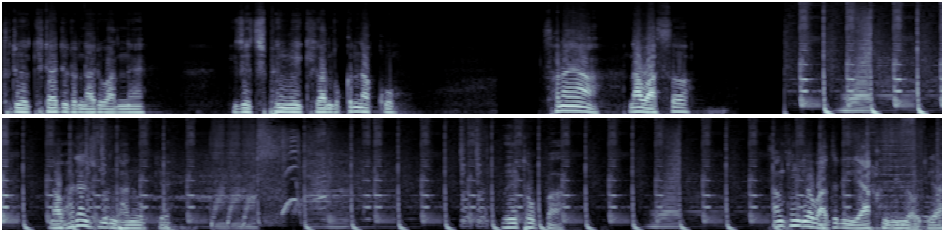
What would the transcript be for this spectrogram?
드디어 기다리던 날이 왔네. 이제 집행유예 기간도 끝났고. 선아야 나 왔어. 나 화장실 좀 다녀올게. 웨이터 오빠. 쌍퉁기업 아들이 예약한 룸이 어디야?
